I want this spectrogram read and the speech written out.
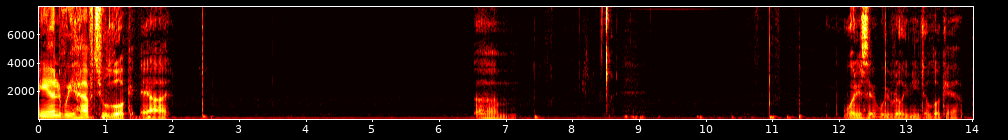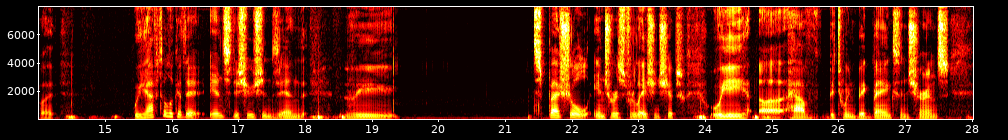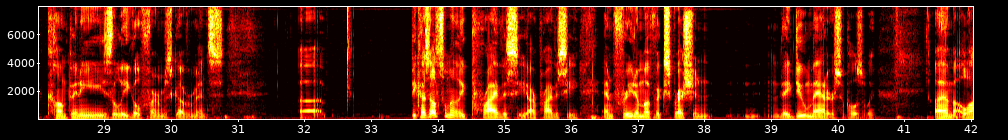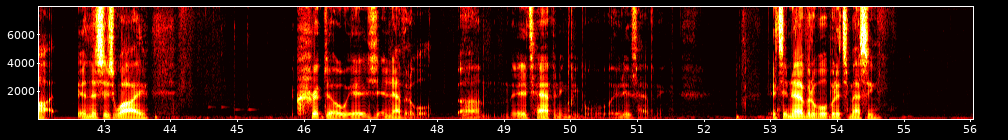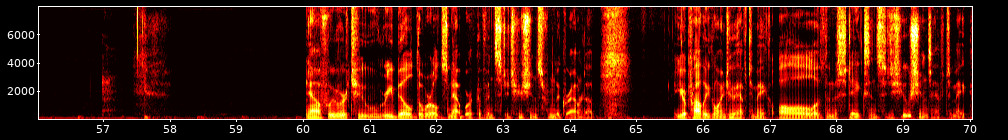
and we have to look at um, what is it we really need to look at? But we have to look at the institutions and the special interest relationships we uh, have between big banks, insurance companies, legal firms, governments. Uh, because ultimately, privacy, our privacy, and freedom of expression, they do matter, supposedly, um, a lot. And this is why crypto is inevitable. Um, it's happening, people. It is happening. It's inevitable, but it's messy. Now, if we were to rebuild the world's network of institutions from the ground up, you're probably going to have to make all of the mistakes institutions have to make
